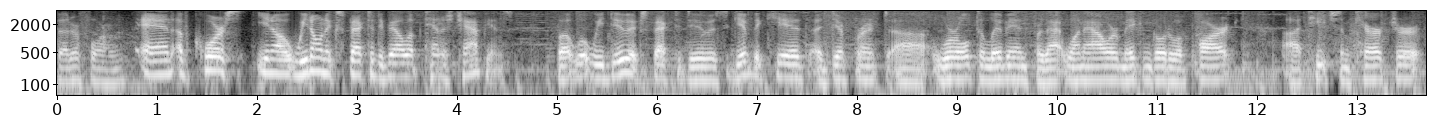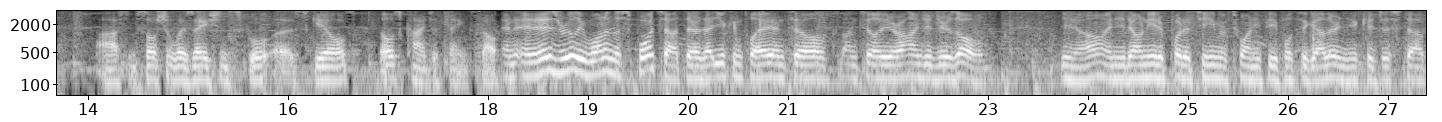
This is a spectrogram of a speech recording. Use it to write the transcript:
better for them. And of course, you know we don't expect to develop tennis champions. But what we do expect to do is give the kids a different uh, world to live in for that one hour, make them go to a park, uh, teach some character, uh, some socialization school, uh, skills, those kinds of things. So, and, and, it is really one of the sports out there that you can play until until you're 100 years old. You know, and you don't need to put a team of 20 people together, and you could just uh,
